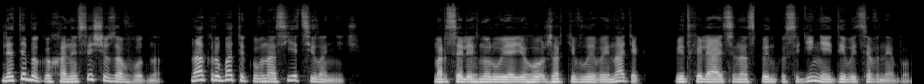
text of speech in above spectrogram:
Для тебе, кохане, все що завгодно. На акробатику в нас є ціла ніч. Марсель ігнорує його жартівливий натяк, відхиляється на спинку сидіння і дивиться в небо.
